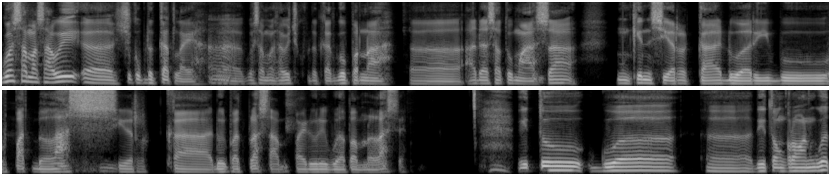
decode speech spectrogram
gue sama Sawi eh, cukup dekat lah ya. Ah. gue sama Sawi cukup dekat. Gue pernah eh, ada satu masa mungkin circa 2014, circa 2014 sampai 2018 ya. Itu gue eh, di tongkrongan gue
